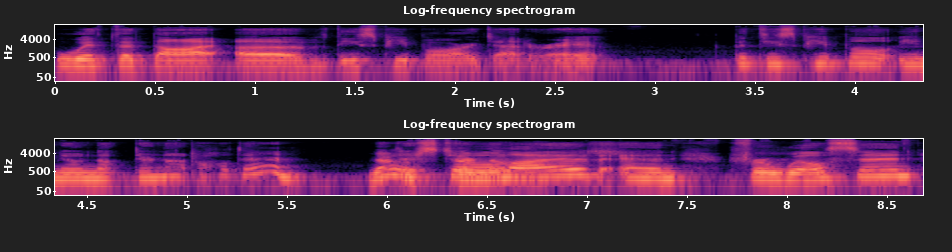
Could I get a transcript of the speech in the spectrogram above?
with the thought of these people are dead, right? But these people, you know, not they're not all dead. No, they're still not. alive. And for Wilson,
